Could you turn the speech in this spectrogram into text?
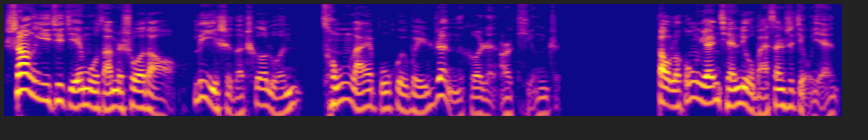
上一期节目咱们说到，历史的车轮从来不会为任何人而停止。到了公元前六百三十九年，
